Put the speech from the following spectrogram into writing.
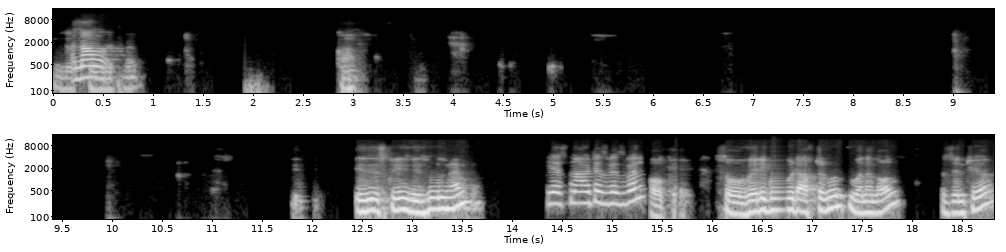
Just now, Is the screen visible, ma'am? Yes, now it is visible. Okay. So very good afternoon to one and all present here.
